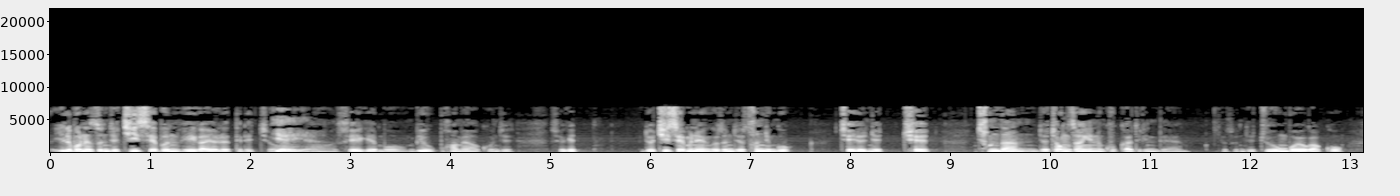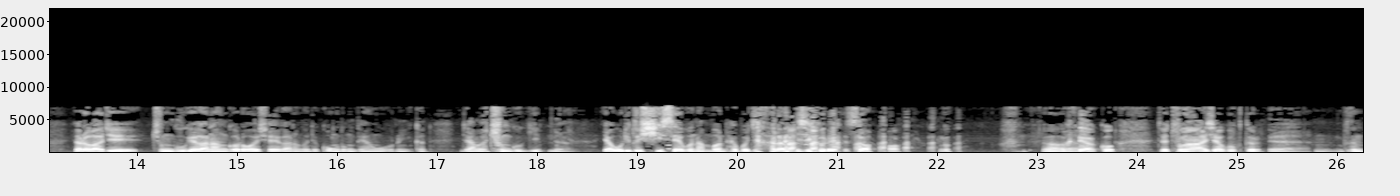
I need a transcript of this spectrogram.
일본에서 이제 G7 회의가 열렸더랬죠. 예, 예. 어, 세계 뭐 미국 포함해갖고 이제 세계 G7이라는 것은 이제 선진국 제일 이제 최 첨단 이제 정상에 있는 국가들인데 그래서 이제 쭉 모여갖고 여러 가지 중국에 관한 거, 러시아에 관한 거 이제 공동 대응을 그러니까 이제 아마 중국이 네. 야 우리도 C7 한번 해보자라는 식으로 해서 어, 그래갖고 저 중앙아시아국들 예. 음, 무슨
